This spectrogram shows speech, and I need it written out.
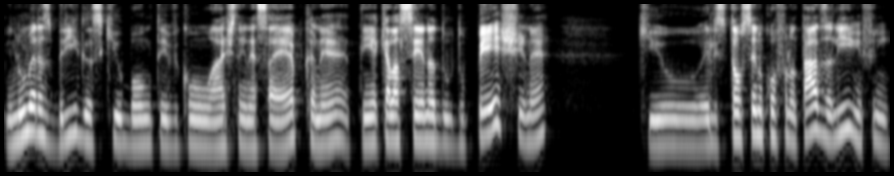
inúmeras brigas que o Bong teve com o Einstein nessa época, né? Tem aquela cena do, do peixe, né? Que o, eles estão sendo confrontados ali, enfim.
